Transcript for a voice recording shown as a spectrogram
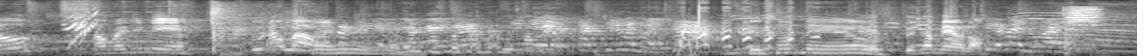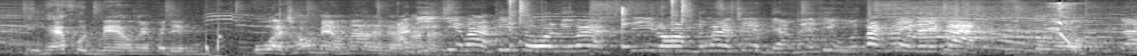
ว เอาไหมพี่เมย์ตูนเอาเปล่าไม่ไม่ไม่ยังไงคะพี่เมย์ตั้งชื่อให้หน่อยค่ะคือชอบแมวตูนชอบแมวเหรอชื่อให้หน่อยอูแพ้ขนแมวไงประเด็นอูอะชอบแมวมากเลยนะ อันนี้ชื่อว่าพี่โตหรือว่าพี่รองหรือว่าชื่อแบบไหนพี่อูตั้งให้เลยค่ะ พี่โตจ้ะ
